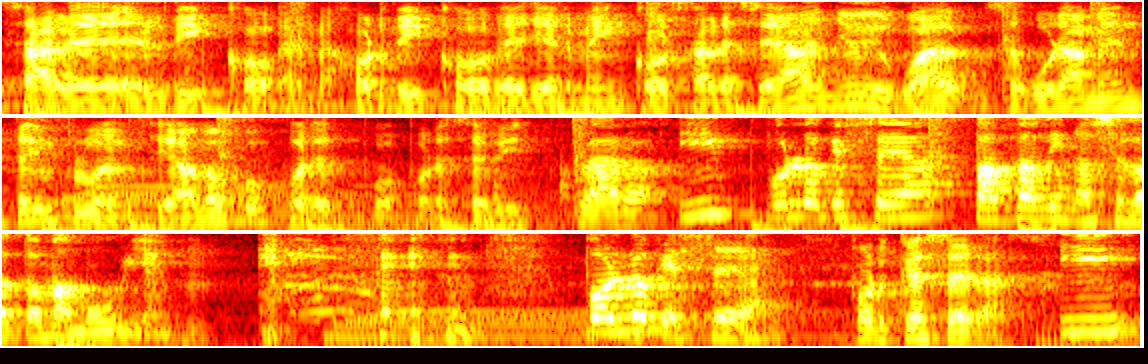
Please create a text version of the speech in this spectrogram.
sale el disco, el mejor disco de Jermaine Cole sale ese año, igual, seguramente influenciado pues, por, por- por ese beat. Claro, y por lo que sea, Paz Daddy no se lo toma muy bien. por lo que sea. ¿Por qué será? Y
